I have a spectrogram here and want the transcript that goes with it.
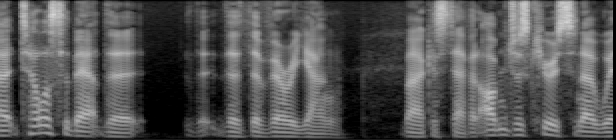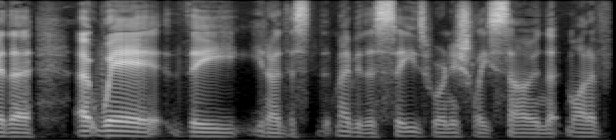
Uh, tell us about the, the, the, the very young Marcus Stafford. I'm just curious to know whether uh, where the you know the, maybe the seeds were initially sown that might have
